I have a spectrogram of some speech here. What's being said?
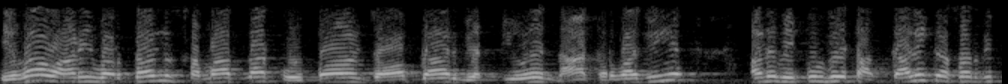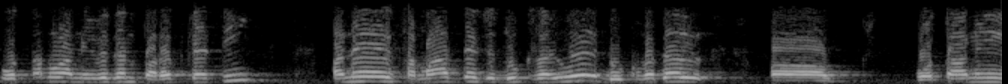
એવા વાણી વર્તન સમાજના કોઈ પણ જવાબદાર વ્યક્તિઓએ ના કરવા જોઈએ. અને વિપુલભાઈ તાત્કાલિક અસરથી પોતાનું આ નિવેદન પરત ખેંચી અને સમાજને જે દુઃખ થયું હોય, દુઃખ બદલ પોતાની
